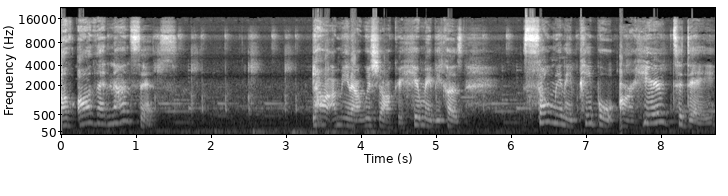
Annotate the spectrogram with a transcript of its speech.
of all that nonsense y'all, I mean, I wish y'all could hear me because so many people are here today,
